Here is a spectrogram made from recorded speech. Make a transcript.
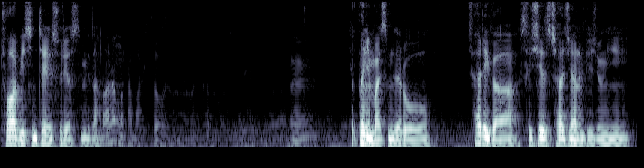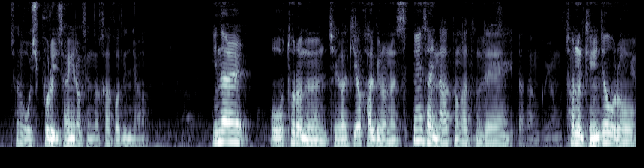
조합이 진짜 예술이었습니다. 보니까. 예. 셰프님 말씀대로 샤리가 스시에서 차지하는 비중이 저는 50% 이상이라고 생각하거든요. 이날 오토로는 제가 기억하기로는 스페인산이 나왔던 것 같은데 스기타상 그 영상 저는 개인적으로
